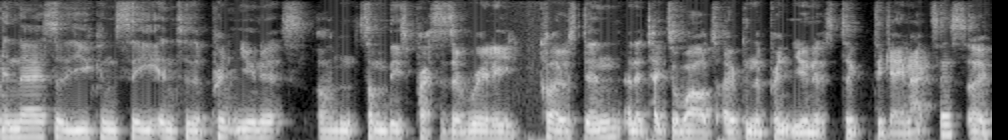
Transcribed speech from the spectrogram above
in there so that you can see into the print units on some of these presses are really closed in and it takes a while to open the print units to, to gain access. So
